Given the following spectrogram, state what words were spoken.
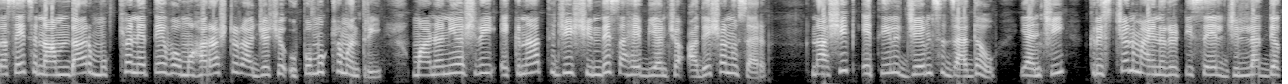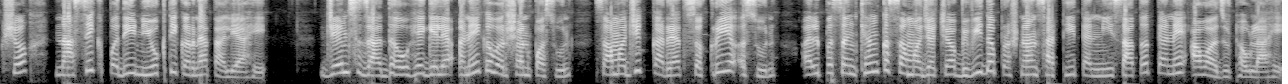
तसेच नामदार मुख्य नेते व महाराष्ट्र राज्याचे उपमुख्यमंत्री माननीय श्री एकनाथजी शिंदेसाहेब यांच्या आदेशानुसार नाशिक येथील जेम्स जाधव यांची ख्रिश्चन मायनॉरिटी सेल जिल्हाध्यक्ष नाशिकपदी नियुक्ती करण्यात आली आहे. जेम्स जाधव हे गेल्या अनेक वर्षांपासून सामाजिक कार्यात सक्रिय असून अल्पसंख्याक समाजाच्या विविध प्रश्नांसाठी त्यांनी सातत्याने आवाज उठवला आहे.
